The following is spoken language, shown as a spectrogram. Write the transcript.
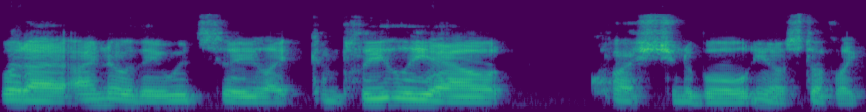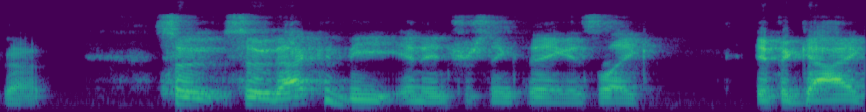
but I, I know they would say like completely out, questionable, you know, stuff like that. So, so that could be an interesting thing. Is like if a guy,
